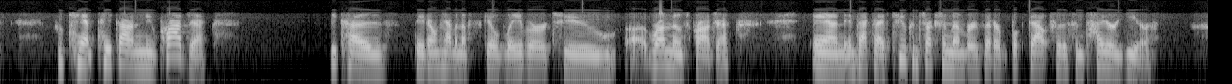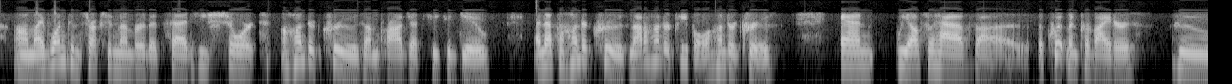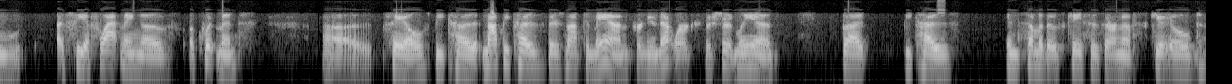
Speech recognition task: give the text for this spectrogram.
who can't take on new projects because they don't have enough skilled labor to uh, run those projects. And in fact, I have two construction members that are booked out for this entire year. Um, I have one construction member that said he's short 100 crews on projects he could do, and that's 100 crews, not 100 people, 100 crews. And we also have uh, equipment providers who see a flattening of equipment uh, sales because not because there's not demand for new networks, there certainly is, but because in some of those cases there are enough skilled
